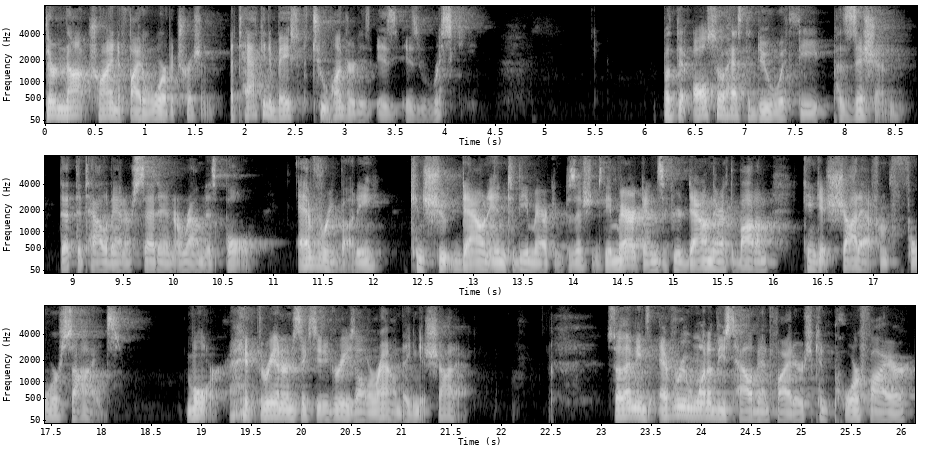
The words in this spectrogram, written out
They're not trying to fight a war of attrition. Attacking a base with 200 is, is, is risky. But that also has to do with the position that the Taliban are set in around this bowl. Everybody can shoot down into the American positions. The Americans, if you're down there at the bottom, can get shot at from four sides more. 360 degrees all around, they can get shot at. So that means every one of these Taliban fighters can pour fire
